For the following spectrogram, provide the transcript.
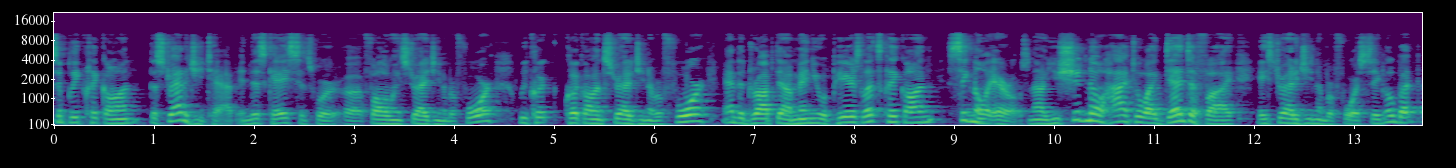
simply click on the strategy tab. In this case, since we're uh, following strategy number four, we click, click on strategy number four and the drop down menu appears. Let's click on signal arrows. Now you should know how to identify a strategy number four signal, but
